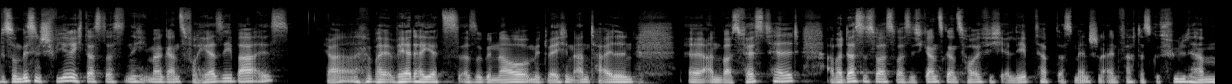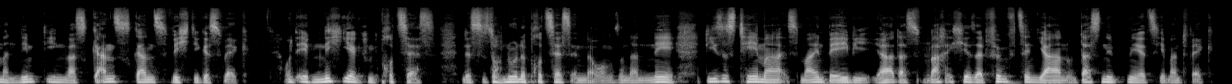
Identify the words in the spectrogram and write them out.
so ein bisschen schwierig, dass das nicht immer ganz vorhersehbar ist. Ja, weil wer da jetzt also genau mit welchen Anteilen äh, an was festhält. Aber das ist was, was ich ganz, ganz häufig erlebt habe, dass Menschen einfach das Gefühl haben, man nimmt ihnen was ganz, ganz Wichtiges weg. Und eben nicht irgendein Prozess. Das ist doch nur eine Prozessänderung, sondern nee, dieses Thema ist mein Baby. Ja, das mhm. mache ich hier seit 15 Jahren und das nimmt mir jetzt jemand weg.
